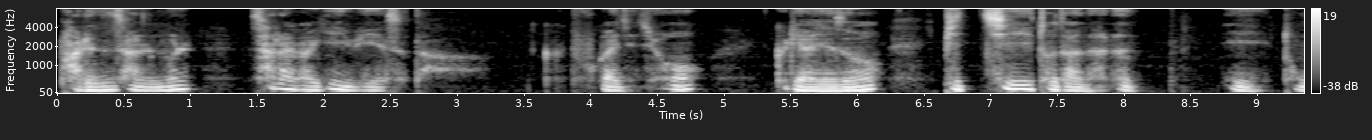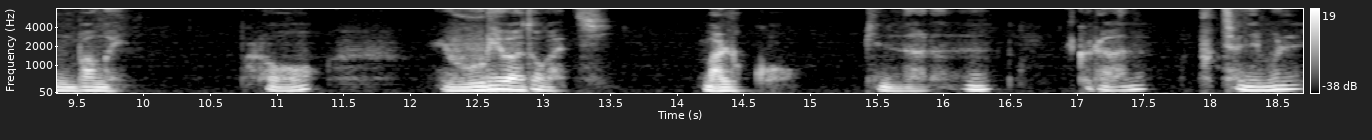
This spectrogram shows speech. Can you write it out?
바른 삶을 살아가기 위해서다. 그 두 가지죠. 그리하여서 빛이 돋아나는 이 동방의 바로 유리와도 같이 맑고 빛나는 그러한 부처님을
